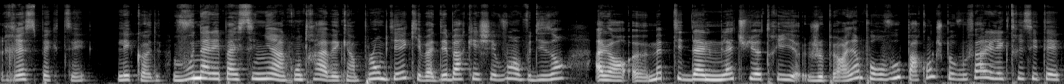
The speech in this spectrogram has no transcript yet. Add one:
respecter codes. Vous n'allez pas signer un contrat avec un plombier qui va débarquer chez vous en vous disant alors euh, ma petite dame la tuyauterie je peux rien pour vous par contre je peux vous faire l'électricité.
